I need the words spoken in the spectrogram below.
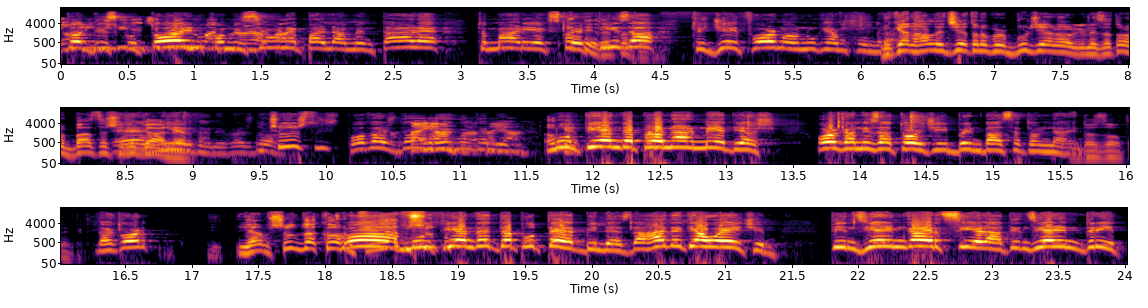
të diskutojnë komisione parlamentare të marri ekspertiza të gjej forma unë nuk jam kundra nuk janë hallet gjithë nëpër burgje janë organizatorë bastesh ilegale që është po vazhdo mund të jenë dhe pronarë mediash organizatorë që i bëjnë bastet online do zotin dakord Jam shumë dakord. Po, jam mund të jenë dhe deputetë biles, pra hajde t'jua heqim. T'i nxjerrim nga errësira, t'i nxjerrim në dritë.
